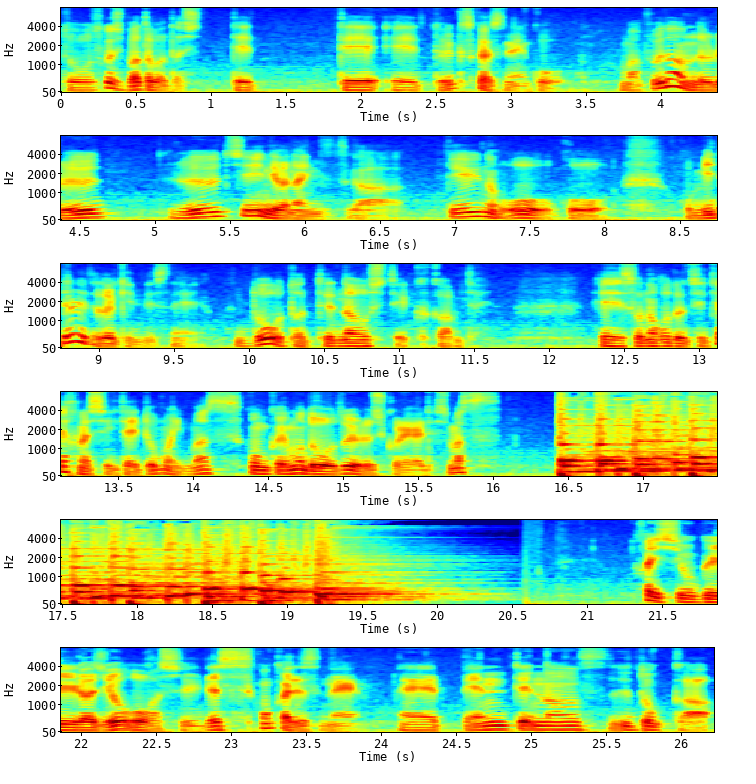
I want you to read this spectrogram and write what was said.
と、少しバタバタしてって、えーっと、いくつかですね、こう、まあ、普段のルールーチンではないんですがっていうのをこうこう乱れた時にですねどう立て直していくかみたいな、えーそんなことについて話していきたいと思います。今回もどうぞよろしくお願いいたします。はい四国ラジオ大橋です。今回ですね、えーメンテナンスとか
